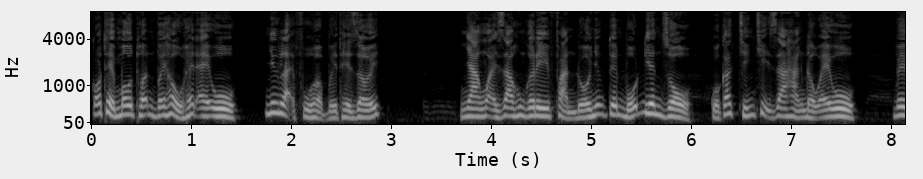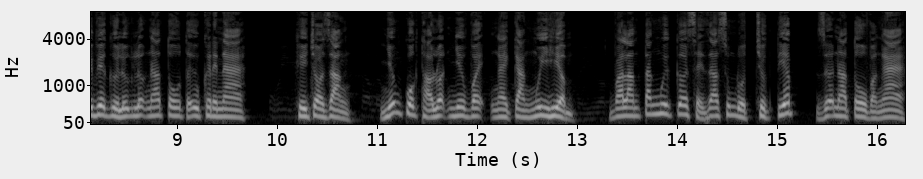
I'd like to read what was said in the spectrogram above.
có thể mâu thuẫn với hầu hết EU nhưng lại phù hợp với thế giới. Nhà ngoại giao Hungary phản đối những tuyên bố điên rồ của các chính trị gia hàng đầu EU về việc gửi lực lượng NATO tới Ukraine khi cho rằng những cuộc thảo luận như vậy ngày càng nguy hiểm và làm tăng nguy cơ xảy ra xung đột trực tiếp giữa NATO và Nga.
